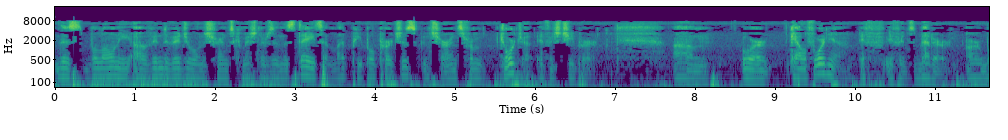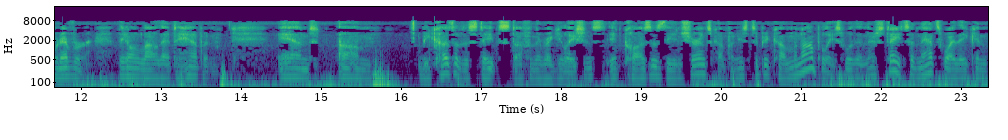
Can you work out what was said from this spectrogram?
this baloney of individual insurance commissioners in the states and let people purchase insurance from Georgia if it's cheaper, um, or California if if it's better, or whatever. They don't allow that to happen, and um, because of the state stuff and the regulations, it causes the insurance companies to become monopolies within their states, and that's why they can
